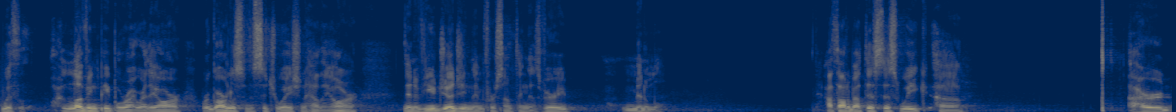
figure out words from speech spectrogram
with loving people right where they are, regardless of the situation, how they are, than of you judging them for something that's very minimal. I thought about this this week. Uh, I heard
